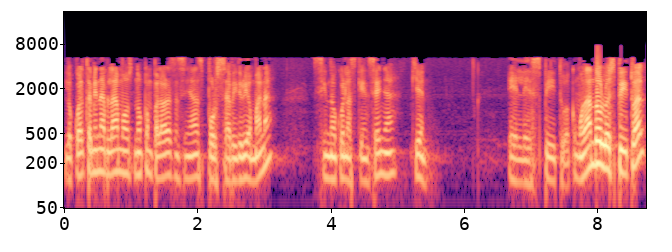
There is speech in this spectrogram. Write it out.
lo cual también hablamos no con palabras enseñadas por sabiduría humana, sino con las que enseña quién? El Espíritu, acomodando lo espiritual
